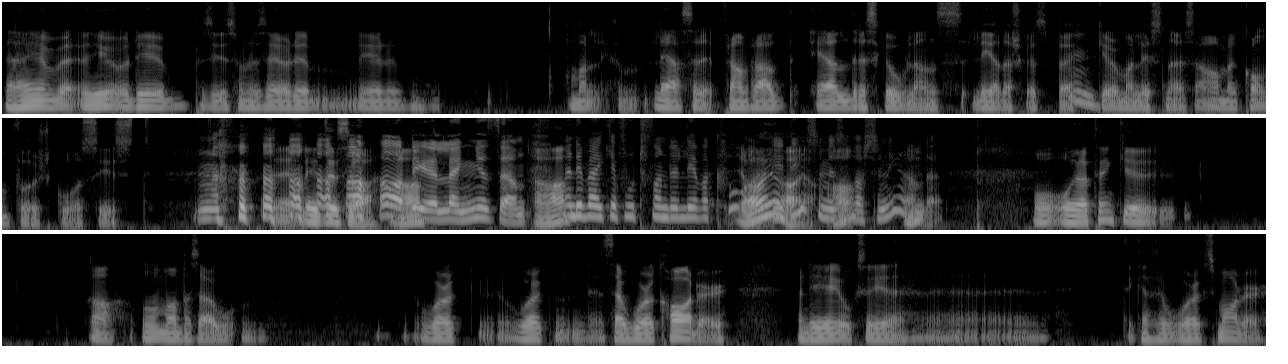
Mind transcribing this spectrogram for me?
Det här är, det är, precis som du säger, och det, det är om man liksom läser framförallt äldre skolans ledarskapsböcker Mm. och man lyssnar så ja men kom först, gå sist. Eh, lite så, ja. det är länge sedan. Ja. Men det verkar fortfarande leva kvar. Ja, det är ja, det ja. som är så Ja. Mm. fascinerande. Och, och jag tänker Ja, och man bara så här, work, work, så work harder. Men det är också eh, det kanske work smarter.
